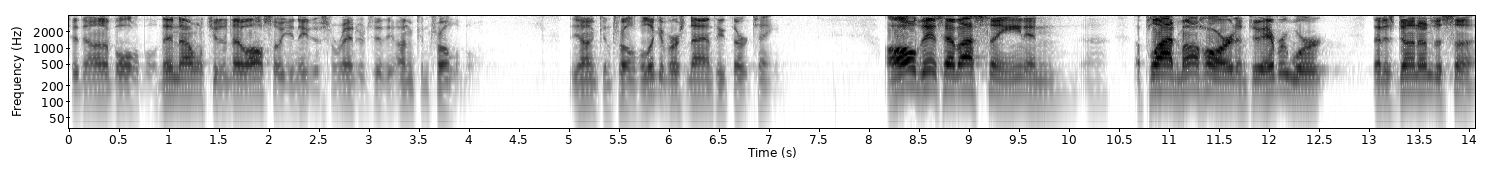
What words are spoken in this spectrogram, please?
to the unavoidable. And then I want you to know also you need to surrender to the uncontrollable. The uncontrollable. Look at verse 9 through 13. All this have I seen and uh, applied my heart unto every work that is done under the sun.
